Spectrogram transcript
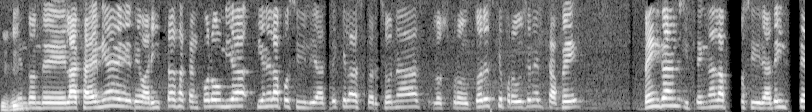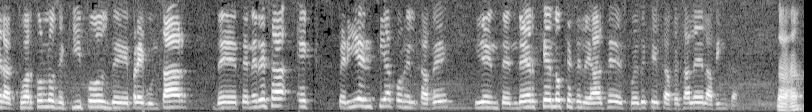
en donde la Academia de, de, Baristas acá en Colombia tiene la posibilidad de que las personas, los productores que producen el café, vengan y tengan la posibilidad de interactuar con los equipos, de preguntar, de tener esa experiencia con el café y de entender qué es lo que se le hace después de que el café sale de la finca. Ajá.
